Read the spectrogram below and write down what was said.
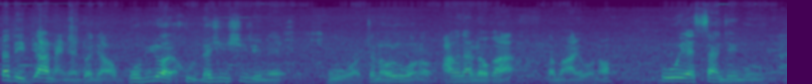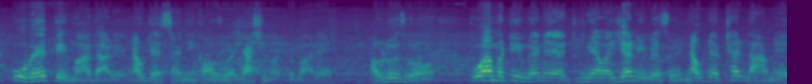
တက်တည်ပြနိုင်တဲ့အတွက်ကြောင့်ပို့ပြီးတော့အခုလက်ရှိရှိနေတဲ့ဟိုကျွန်တော်တို့ပေါ့နော်အာကစားလောကသမားတွေပေါ့နော်ကိုယ့်ရဲ့စံချိန်ကိုကိုယ်ပဲတင်မှသာလေနောက်တဲ့စံချိန်ကောင်းဆိုတာရရှိမှာဖြစ်ပါတယ်။ဘာလို့လဲဆိုတော့ကိုကမတင်မဲနဲ့ဒီနေရာမှာရက်နေမယ်ဆိုရင်နောက်တဲ့ထက်လာမဲ့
